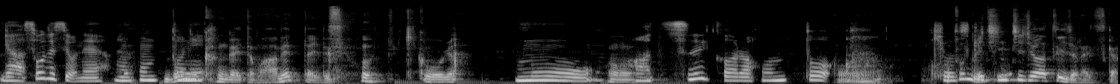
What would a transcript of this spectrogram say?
いや、そうですよね。もう本どう当に。考えても亜熱帯ですよ、気候が。もうんう、暑いから本当うん気をほとんどつけて。い一日中暑いじゃないですか。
